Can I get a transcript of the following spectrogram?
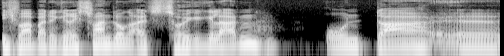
Ich war bei der Gerichtsverhandlung als Zeuge geladen. Mhm. Und da äh,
